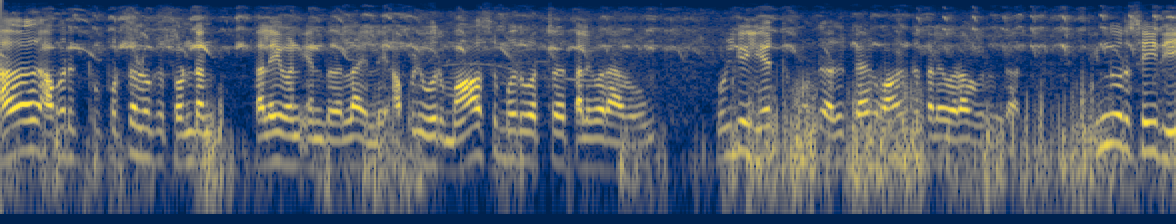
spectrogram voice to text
அதாவது அவருக்கு பொறுத்தளவுக்கு தொண்டன் தலைவன் என்பதெல்லாம் இல்லை. அப்படி ஒரு மாசு மறுவற்ற தலைவராகவும் கொள்கையை ஏற்றுக்கொண்டு அதுக்காக வாழ்ந்த தலைவராக இருந்தார். இன்னொரு செய்தி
